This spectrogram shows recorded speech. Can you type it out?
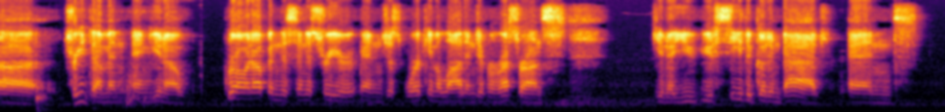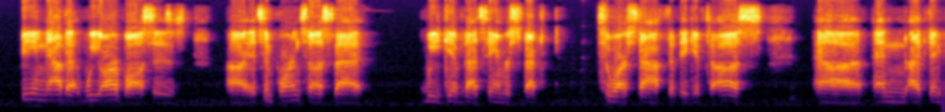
uh, treat them, and and you know, growing up in this industry or and just working a lot in different restaurants, you know, you you see the good and bad, and being now that we are bosses, uh, it's important to us that we give that same respect to our staff that they give to us. Uh, and I think,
